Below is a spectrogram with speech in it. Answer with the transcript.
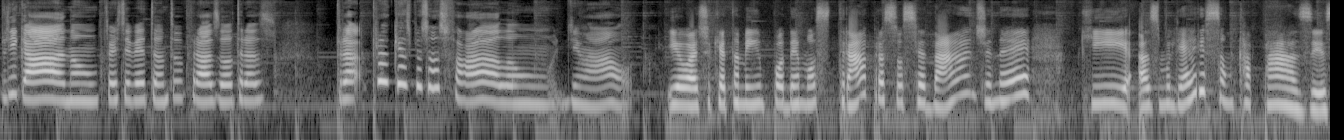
ligar, não perceber tanto para as outras, para o que as pessoas falam de mal. E eu acho que é também poder mostrar para a sociedade, né, que as mulheres são capazes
